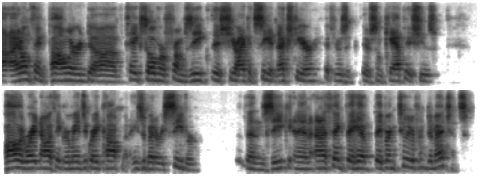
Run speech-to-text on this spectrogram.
I don't think Pollard uh, takes over from Zeke this year. I could see it next year if there's a, there's some cap issues. Pollard right now, I think remains a great compliment. He's a better receiver than Zeke, and, and I think they have they bring two different dimensions.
